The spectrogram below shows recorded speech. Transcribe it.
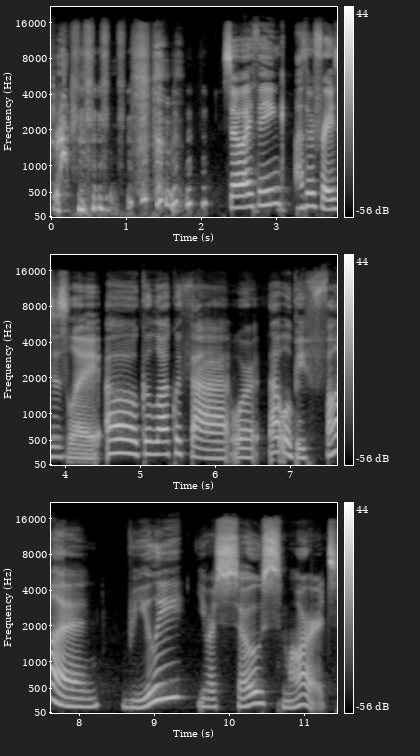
So I think other phrases like, oh, good luck with that, or that will be fun. Really? You are so smart.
